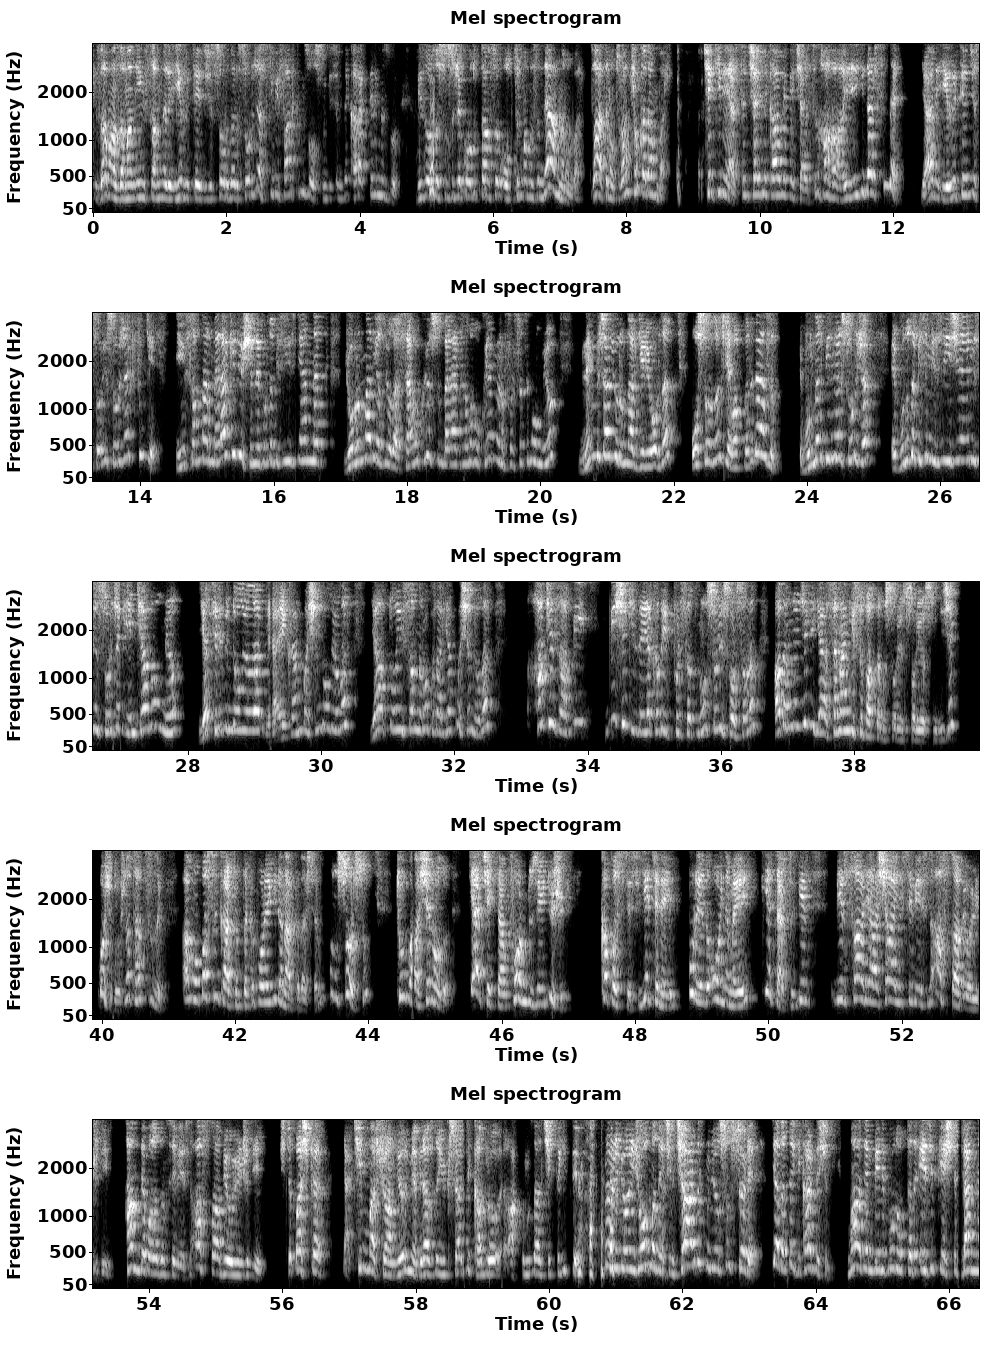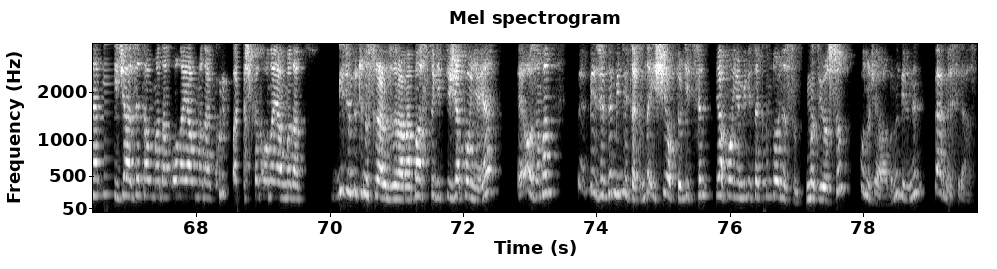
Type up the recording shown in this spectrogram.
zaman zaman insanları irrite edici soruları soracağız ki bir farkımız olsun. Bizim de karakterimiz bu. Biz orada susacak olduktan sonra oturmamızın ne anlamı var? Zaten oturan çok adam var. Kekini yersin, çayını kahveni içersin, ha ha iyi gidersin de. Yani irrite edici soruyu soracaksın ki insanlar merak ediyor. Şimdi burada bizi izleyenler yorumlar yazıyorlar. Sen okuyorsun ben her zaman okuyamıyorum fırsatım olmuyor. Ne güzel yorumlar geliyor orada. O soruların cevapları lazım. E bunları birileri soracak. E bunu da bizim izleyicilerimizin soracak imkanı olmuyor. Ya tribünde oluyorlar ya ekran başında oluyorlar ya da o insanlara o kadar yaklaşamıyorlar. Hakeza bir bir şekilde yakalayıp fırsatını o soruyu sorsalar adam önce ki ya sen hangi sıfatla bu soruyu soruyorsun diyecek. Boşu boşuna tatsızlık. Ama o basın kartını takıp oraya giden arkadaşlarım bunu sorsun. Tuğba Şenoğlu gerçekten form düzeyi düşük, kapasitesi, yeteneği buraya da oynamaya yetersiz. Bir bir Salih Şahin seviyesinde asla bir oyuncu değil. Hande Baladın seviyesinde asla bir oyuncu değil. İşte başka ya kim var şu an diyorum ya biraz da yükseldi kadro aklımızdan çıktı gitti. Böyle bir oyuncu olmadığı için çağırdık mı diyorsun söyle. Ya da de ki kardeşim madem beni bu noktada ezip geçti benden icazet almadan onay almadan kulüp başkanı onay almadan bizim bütün ısrarımıza rağmen bastı gitti Japonya'ya. E, o zaman bizim de milli takımda işi yoktur. Gitsin Japonya milli takımda oynasın mı diyorsun? Bunun cevabını birinin vermesi lazım.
